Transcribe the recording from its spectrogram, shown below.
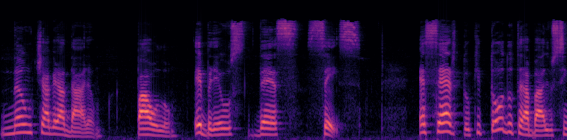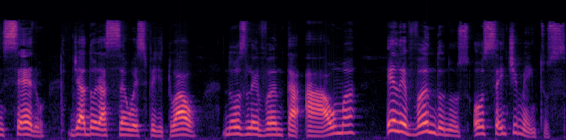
não te agradaram Paulo, Hebreus 10, 6. É certo que todo trabalho sincero de adoração espiritual nos levanta a alma, elevando-nos os sentimentos.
